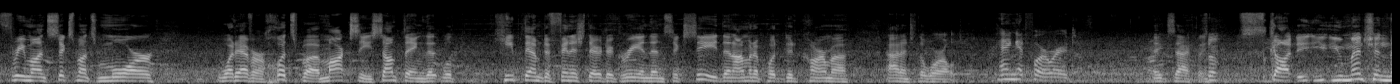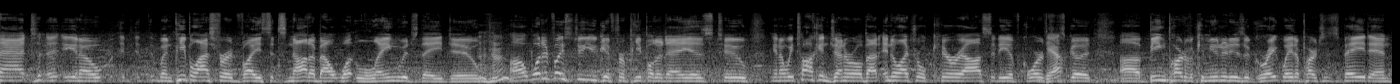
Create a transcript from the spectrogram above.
three months, six months more, whatever, chutzpah, moxie, something that will keep them to finish their degree and then succeed, then I'm going to put good karma out into the world. Hang it forward. Exactly. So, Scott, you, you mentioned that, uh, you know, when people ask for advice, it's not about what language they do. Mm -hmm. uh, what advice do you give for people today is to, you know, we talk in general about intellectual curiosity, of course, is good. Uh, being part of a community is a great way to participate, and,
